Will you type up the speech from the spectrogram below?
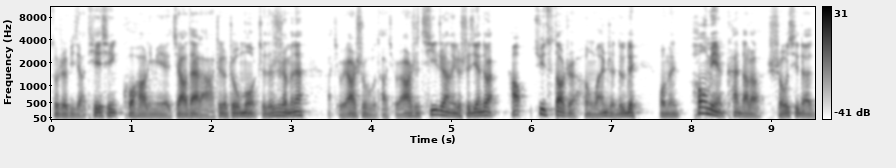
作者比较贴心，括号里面也交代了啊，这个周末指的是什么呢？啊，九月二十五到九月二十七这样的一个时间段。好，句子到这很完整，对不对？我们后面看到了熟悉的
